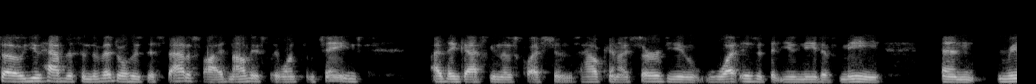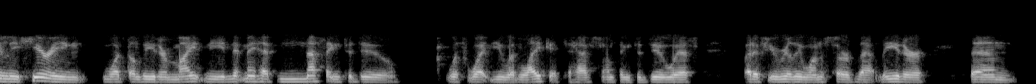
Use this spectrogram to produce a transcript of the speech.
so you have this individual who's dissatisfied and obviously wants some change. I think asking those questions: How can I serve you? What is it that you need of me? And really hearing what the leader might need. And it may have nothing to do with what you would like it to have something to do with. But if you really want to serve that leader, then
